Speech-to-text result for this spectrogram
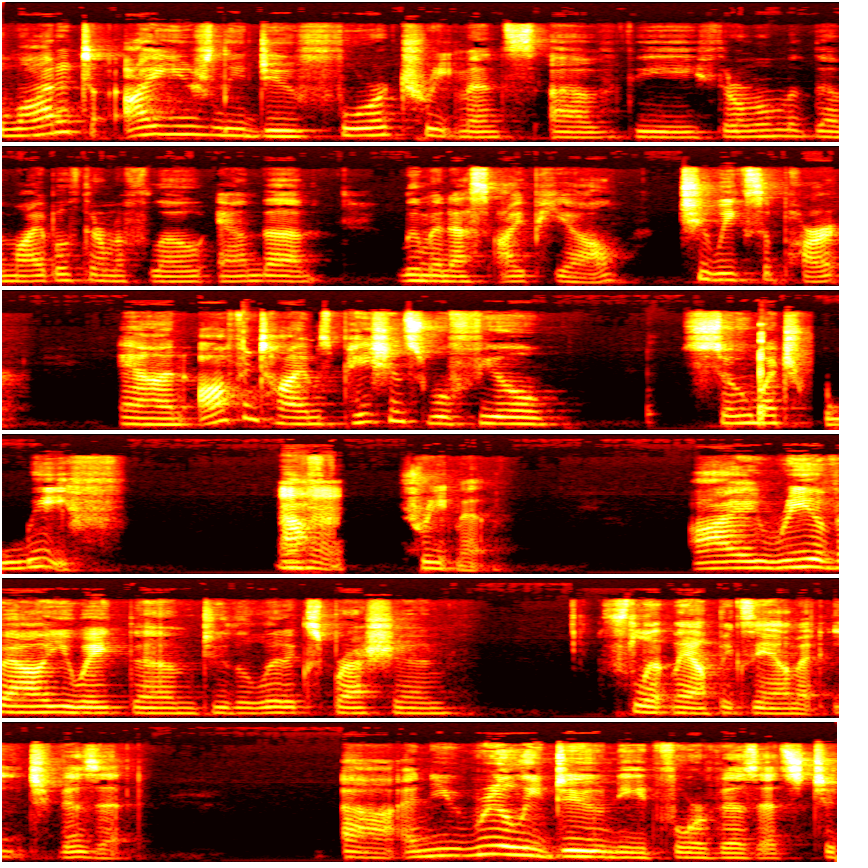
A lot of t- I usually do four treatments of the thermal the MiBo Thermoflo and the Lumenis IPL two weeks apart. And oftentimes, patients will feel so much relief mm-hmm. after treatment. I reevaluate them, do the lid expression, slit lamp exam at each visit. Uh, and you really do need four visits to,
